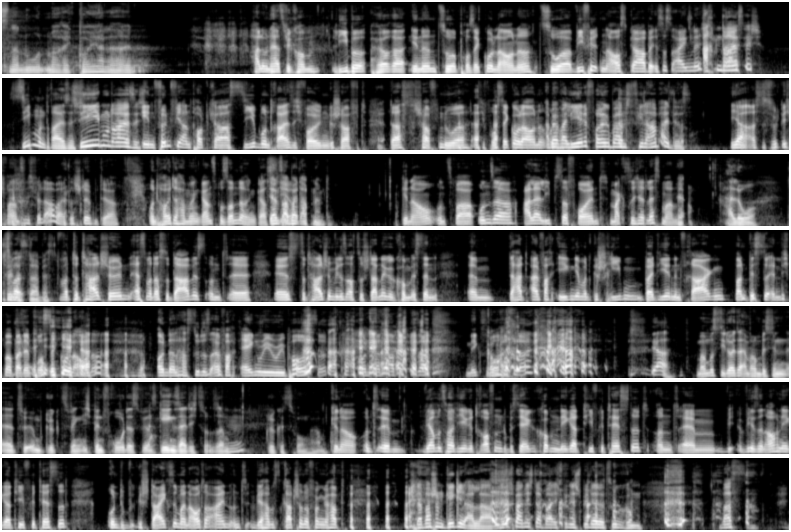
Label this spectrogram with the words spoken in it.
Chris Nanu und Marek Bäuerlein. Hallo und herzlich willkommen, liebe HörerInnen zur Prosecco-Laune. Zur wievielten Ausgabe ist es eigentlich? 38? 37. 37. In fünf Jahren Podcast 37 Folgen geschafft. Das schafft nur die Prosecco-Laune. Aber weil jede Folge bei uns viel Arbeit ist. ja, es ist wirklich wahnsinnig viel Arbeit, das stimmt, ja. Und heute haben wir einen ganz besonderen Gast Der uns hier. Arbeit abnimmt. Genau, und zwar unser allerliebster Freund Max Richard Lessmann. Ja. Hallo. Schön, war- dass du da bist. war total schön, erstmal, dass du da bist und äh, es ist total schön, wie das auch zustande gekommen ist, denn ähm, da hat einfach irgendjemand geschrieben bei dir in den Fragen, wann bist du endlich mal bei der Prosecco-Laune? Und dann hast du das einfach angry repostet und dann habe ich gesagt, nächste Komm Woche vielleicht. Ja, man muss die Leute einfach ein bisschen äh, zu ihrem Glück zwingen. Ich bin froh, dass wir uns gegenseitig zu unserem Glück gezwungen haben. Genau, und ähm, wir haben uns heute hier getroffen, du bist hergekommen, negativ getestet und ähm, wir, sind auch negativ getestet. Und du steigst in mein Auto ein und wir haben es gerade schon davon gehabt, Da war schon Giggle-Alarm. Ich war nicht dabei, ich bin erst später dazugekommen. Was?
